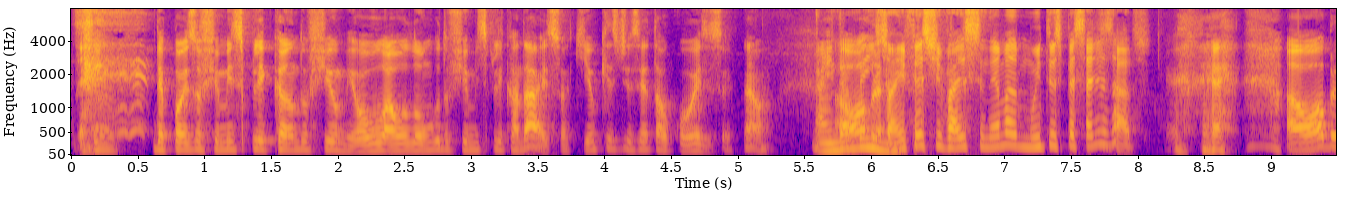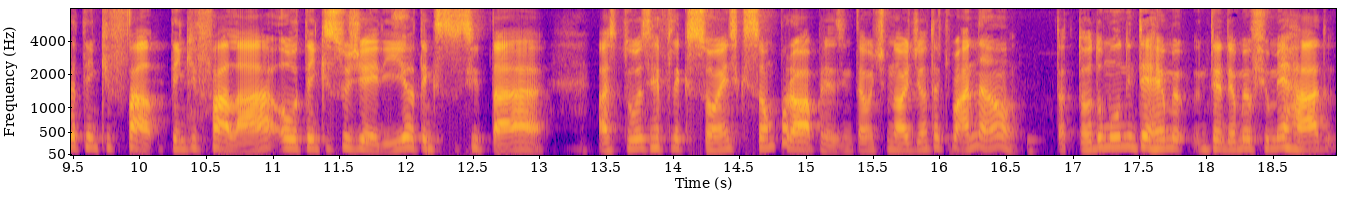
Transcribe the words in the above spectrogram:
sim, depois do filme explicando o filme, ou ao longo do filme explicando, ah, isso aqui eu quis dizer tal coisa. isso- Não. Ainda A bem. obra- Só em festivais de cinema muito especializados. A obra tem que, fa- tem que falar, ou tem que sugerir, ou tem que suscitar as tuas reflexões que são próprias. Então, tipo, não adianta, tipo, ah, não, tá, todo mundo entendeu meu, entendeu meu filme errado.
